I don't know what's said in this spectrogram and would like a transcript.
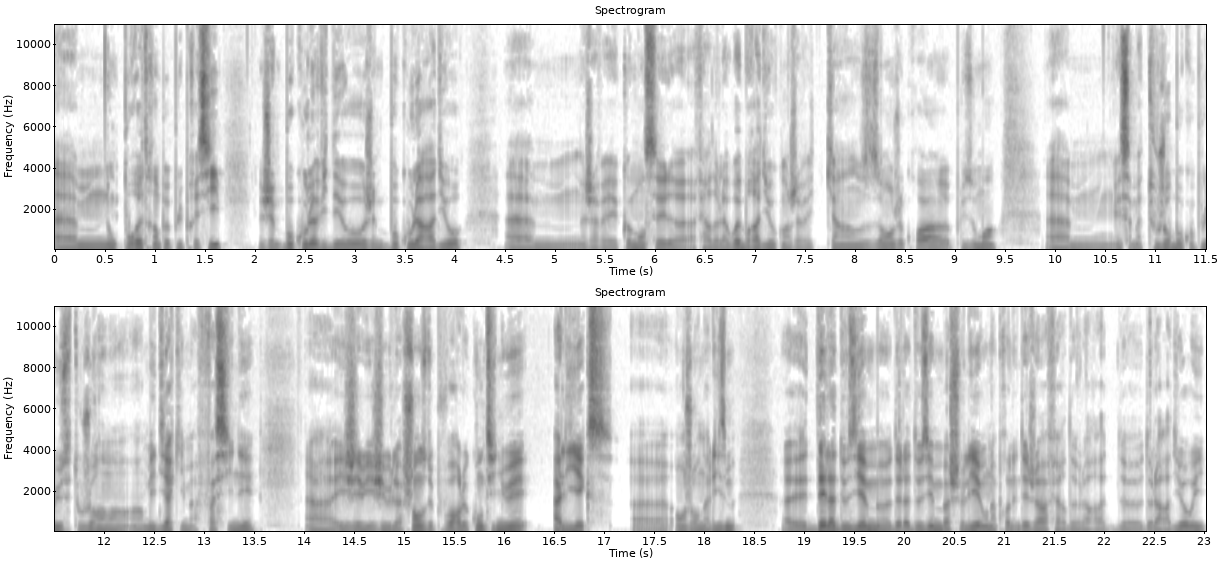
Euh, donc pour être un peu plus précis, j'aime beaucoup la vidéo, j'aime beaucoup la radio. Euh, j'avais commencé à faire de la web radio quand j'avais 15 ans, je crois, euh, plus ou moins. et ça m'a toujours beaucoup plu, c'est toujours un, média qui m'a fasciné. et j'ai eu la chance de pouvoir le continuer à l'IEX, en journalisme. dès, la deuxième, dès la deuxième bachelier, on apprenait déjà à faire de la, radio, oui,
